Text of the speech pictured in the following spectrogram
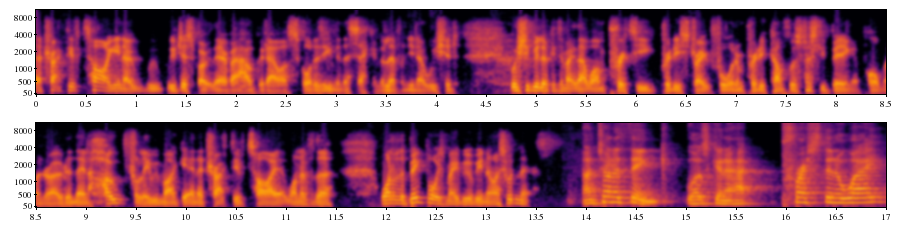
attractive tie. You know, we, we just spoke there about how good our squad is, even the second eleven. You know, we should, we should be looking to make that one pretty, pretty straightforward and pretty comfortable, especially being at Portman Road. And then hopefully we might get an attractive tie at one of the, one of the big boys. Maybe would be nice, wouldn't it? I'm trying to think what's going to happen. Preston away.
